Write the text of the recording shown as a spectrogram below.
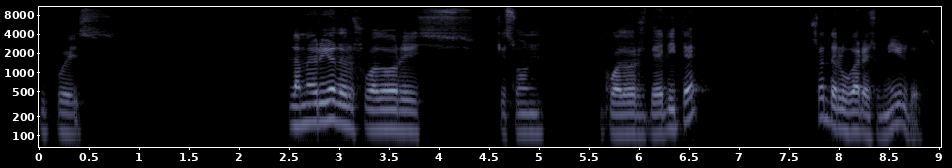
Y pues la mayoría de los jugadores que son jugadores de élite son de lugares humildes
